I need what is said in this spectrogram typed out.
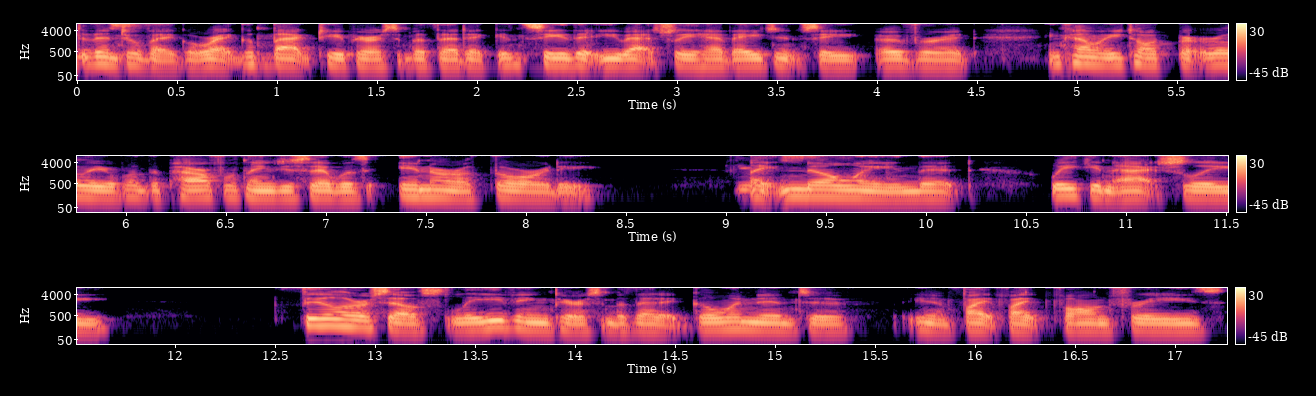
to ventral vagal, right? Go back to your parasympathetic and see that you actually have agency over it. And kind of what you talked about earlier, one of the powerful things you said was inner authority like knowing that we can actually feel ourselves leaving parasympathetic, going into you know fight, fight, fall, and freeze,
